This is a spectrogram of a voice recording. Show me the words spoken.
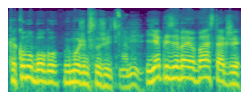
какому Богу мы можем служить. Аминь. И я призываю вас также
